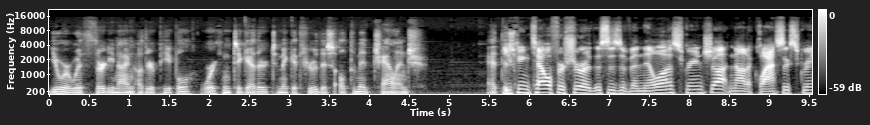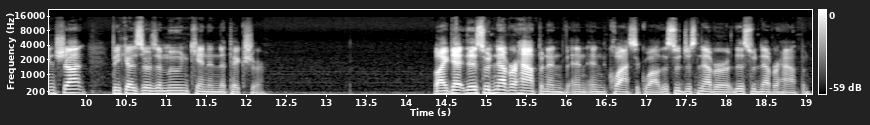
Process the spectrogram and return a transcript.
You were with 39 other people working together to make it through this ultimate challenge. At You can tell for sure this is a vanilla screenshot, not a classic screenshot, because there's a moonkin in the picture. Like that, this would never happen in, in in classic WoW. This would just never. This would never happen.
